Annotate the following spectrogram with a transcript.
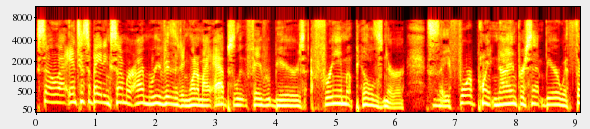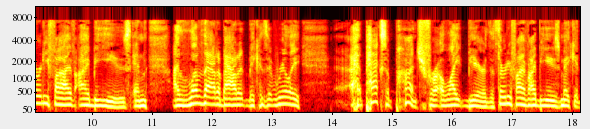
So, uh, anticipating summer, I'm revisiting one of my absolute favorite beers, Pfriem Pilsner. This is a 4.9% beer with 35 IBUs, and I love that about it because it really packs a punch for a light beer. The 35 IBUs make it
